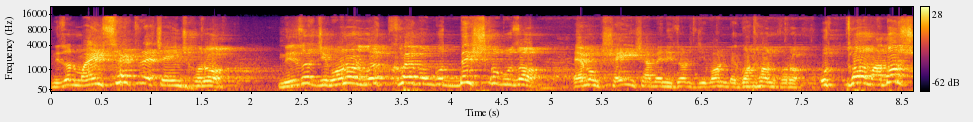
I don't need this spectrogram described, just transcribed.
নিজের মাইন্ডসেট রে চেঞ্জ করো। নিজের জীবনের লক্ষ্য এবং উদ্দেশ্য বুঝো। এবং সেই হিসাবে নিজের জীবনকে গঠন করো। উত্তম আদর্শ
